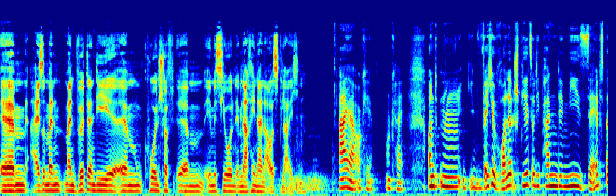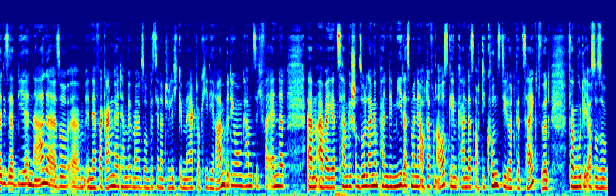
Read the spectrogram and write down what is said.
Ähm, also man, man wird dann die ähm, Kohlenstoffemissionen ähm, im Nachhinein ausgleichen. Ah ja, okay. Okay. Und mh, mm, welche Rolle spielt so die Pandemie selbst bei dieser Biennale? Also ähm, in der Vergangenheit haben wir immer so ein bisschen natürlich gemerkt, okay, die Rahmenbedingungen haben sich verändert, ähm, aber jetzt haben wir schon so lange Pandemie, dass man ja auch davon ausgehen kann, dass auch die Kunst, die dort gezeigt wird, vermutlich auch so, so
